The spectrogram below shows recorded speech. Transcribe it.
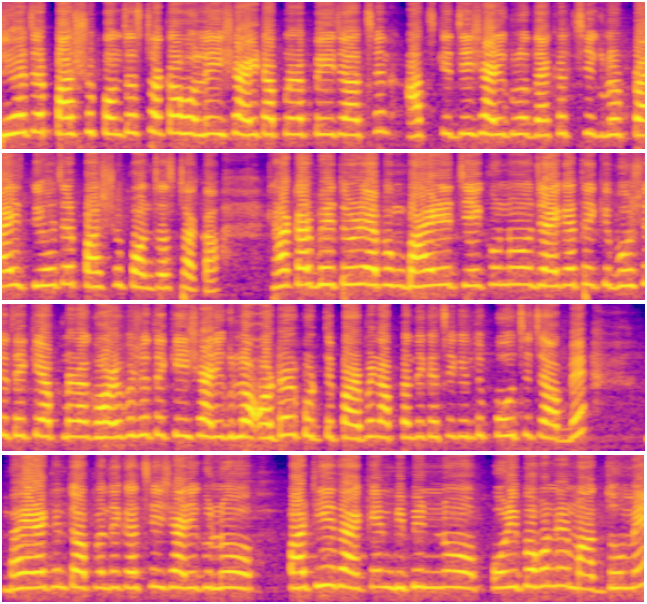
দুই হাজার পাঁচশো পঞ্চাশ টাকা হলে এই শাড়িটা আপনারা পেয়ে যাচ্ছেন। আজকে যে শাড়িগুলো দেখাচ্ছি এগুলোর প্রাইস দুই হাজার পাঁচশো পঞ্চাশ টাকা। ঢাকার ভেতরে এবং বাইরে যে কোনো জায়গা থেকে বসে থেকে আপনারা ঘরে বসে থেকে এই শাড়িগুলো অর্ডার করতে পারবেন। আপনাদের কাছে কিন্তু পৌঁছে যাবে। ভাইয়েরা কিন্তু আপনাদের কাছে এই শাড়িগুলো পাঠিয়ে থাকেন বিভিন্ন পরিবহনের মাধ্যমে।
